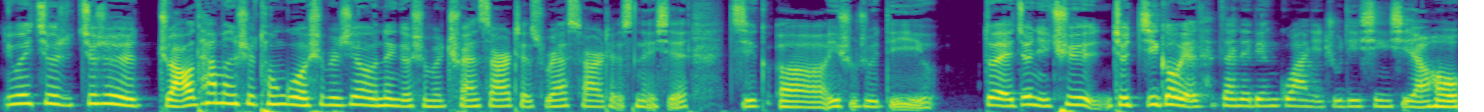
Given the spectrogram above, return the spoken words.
因为就就是主要他们是通过是不是就那个什么 trans artist、rest artist 那些机呃艺术驻地。对，就你去，就机构也在那边挂你驻地信息，然后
